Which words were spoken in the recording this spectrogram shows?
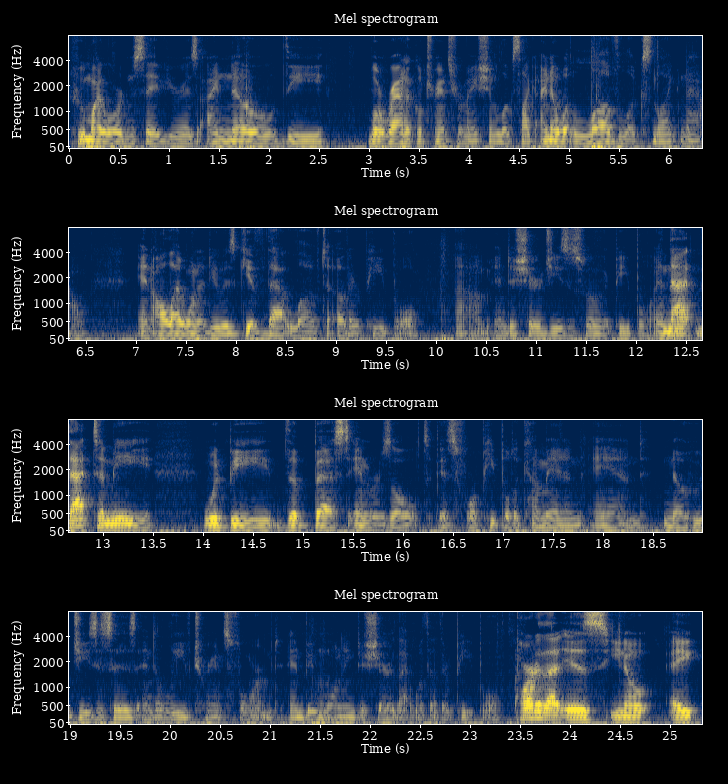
who my Lord and Savior is. I know the what radical transformation looks like. I know what love looks like now, and all I want to do is give that love to other people um, and to share Jesus with other people. And that that to me would be the best end result is for people to come in and know who Jesus is and to leave transformed and be mm-hmm. wanting to share that with other people. Part of that is, you know, a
